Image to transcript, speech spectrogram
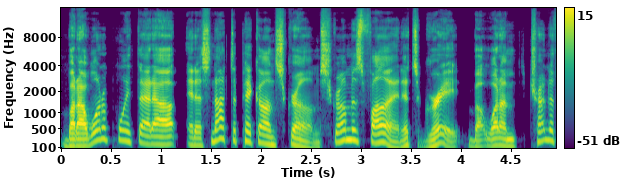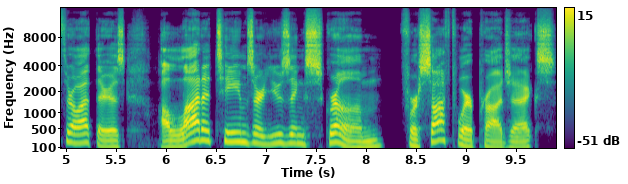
but I want to point that out, and it's not to pick on Scrum. Scrum is fine, it's great. But what I'm trying to throw out there is a lot of teams are using Scrum for software projects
